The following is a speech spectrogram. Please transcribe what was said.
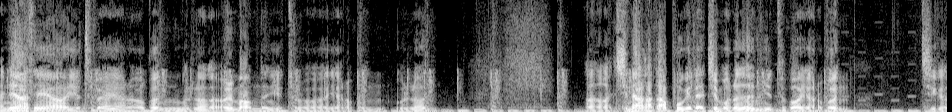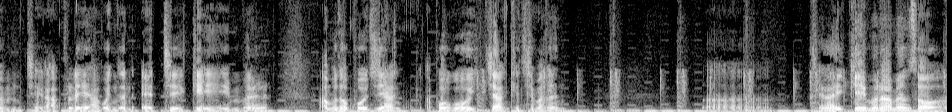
안녕하세요, 유튜버 여러분. 물론 얼마 없는 유튜버 여러분. 물론 어, 지나가다 보게 될지 모르는 유튜버 여러분. 지금 제가 플레이하고 있는 엣지 게임을 아무도 보지 않, 보고 있지 않겠지만은, 어, 제가 이 게임을 하면서,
